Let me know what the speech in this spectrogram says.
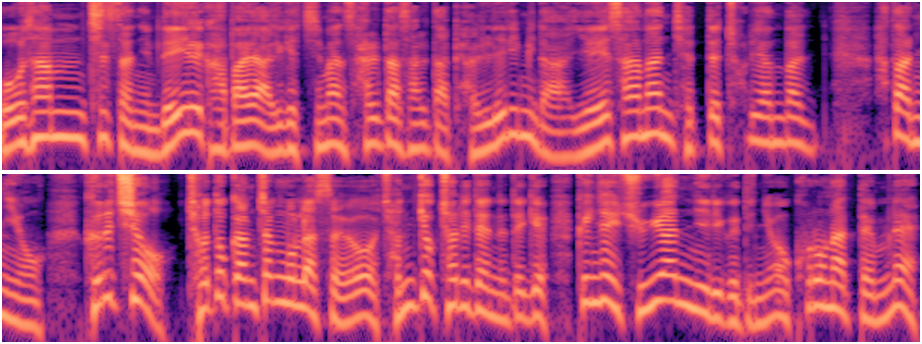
5374님, 내일 가봐야 알겠지만 살다 살다 별일입니다. 예산안 제때 처리한다, 하다니요. 그렇죠. 저도 깜짝 놀랐어요. 전격 처리됐는데 이게 굉장히 중요한 일이거든요. 코로나 때문에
